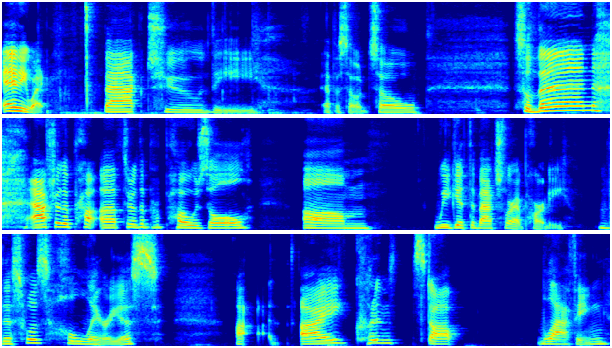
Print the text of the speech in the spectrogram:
Anyway, back to the episode. So, so then after the pro- after the proposal, um, we get the bachelorette party. This was hilarious. I I couldn't stop laughing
